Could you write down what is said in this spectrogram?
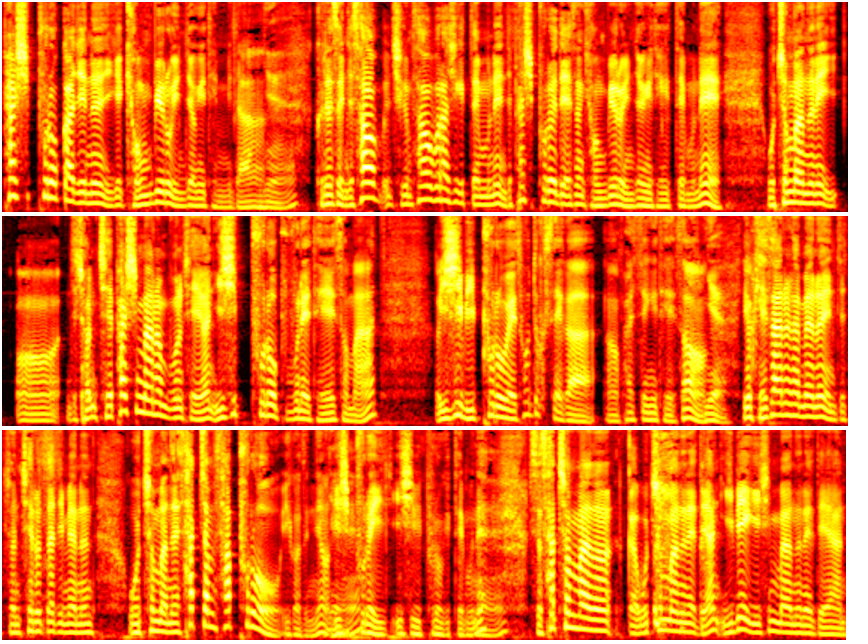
80%까지는 이게 경비로 인정이 됩니다. 예. 그래서 이제 사업 지금 사업을 하시기 때문에 이제 80%에 대해서는 경비로 인정이 되기 때문에 5천만 원의 이- 어 이제 전체 80만 원 부분을 제외한 20% 부분에 대해서만 22%의 소득세가 어, 발생이 돼서 예. 이거 계산을 하면은 이제 전체로 따지면은 5천만 원의 4.4%이거든요. 예. 20%에 22%이기 때문에 네. 그래서 4천만 원, 그러니까 5천만 원에 대한 220만 원에 대한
